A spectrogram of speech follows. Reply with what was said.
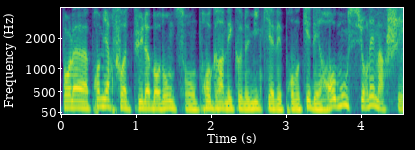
pour la première fois depuis l'abandon de son programme économique qui avait provoqué des remous sur les marchés.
